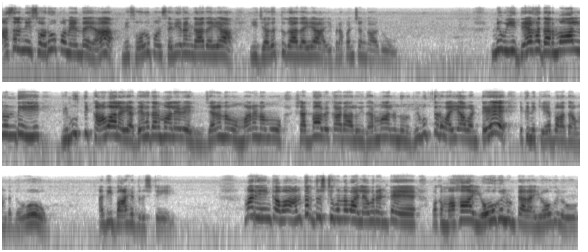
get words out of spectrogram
అసలు నీ స్వరూపం ఏందయ్యా? నీ స్వరూపం శరీరం కాదయ్యా ఈ జగత్తు కాదయ్యా ఈ ప్రపంచం కాదు. నువ్వు ఈ దేహ ధర్మాల నుండి విముక్తి కావాలయ్యా. దేహ ధర్మాలేవే జననము మరణము షడ్భావికారాలు ఈ ధర్మాల నుండి నువ్వు విముక్తుడు అయ్యావంటే ఇక నీకు ఏ బాధ ఉండదు. అది బాహ్య దృష్టి. మరి ఇంకా అంతర్దృష్టి ఉన్న వాళ్ళు ఎవరంటే ఒక మహాయోగులు ఉంటారు. ఆ యోగులు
